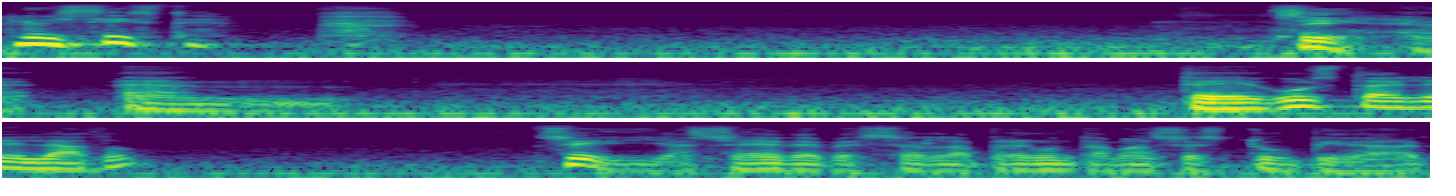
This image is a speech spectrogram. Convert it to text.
Lo hiciste. Sí. em, ¿Te gusta el helado? Sí, ya sé, debe ser la pregunta más estúpida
